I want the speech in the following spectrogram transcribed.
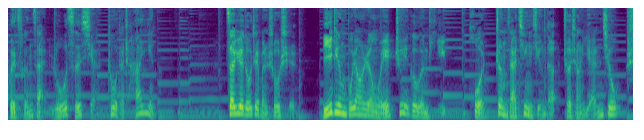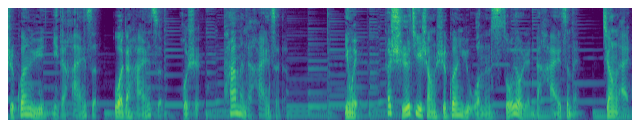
会存在如此显著的差异呢？在阅读这本书时，一定不要认为这个问题。或正在进行的这项研究是关于你的孩子、我的孩子，或是他们的孩子的，因为它实际上是关于我们所有人的孩子们将来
